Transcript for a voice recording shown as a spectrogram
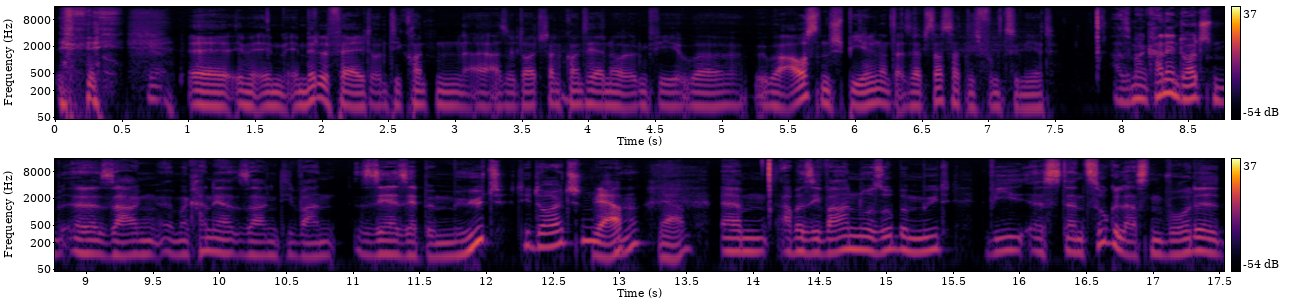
äh, im, im, im Mittelfeld und die konnten, also Deutschland konnte ja nur irgendwie über, über Außen spielen und selbst das hat nicht funktioniert. Also man kann den Deutschen äh, sagen, äh, man kann ja sagen, die waren sehr, sehr bemüht, die Deutschen. Ja, ne? ja. Ähm, aber sie waren nur so bemüht, wie es dann zugelassen wurde,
